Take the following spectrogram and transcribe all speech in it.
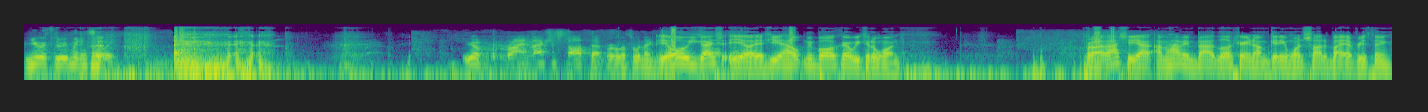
You were three minutes away. Yo, Ryan, I actually stop that, bro. Let's win a game. Yo, you guys, yo, if you helped me, Balker, we could have won. Bro, I'm actually, I'm having bad luck right now. I'm getting one-shotted by everything.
